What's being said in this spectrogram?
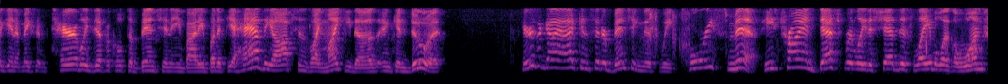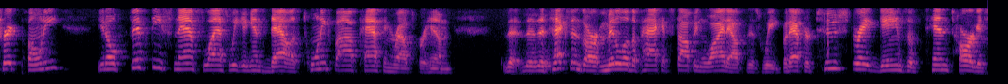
again, it makes it terribly difficult to bench anybody. But if you have the options like Mikey does and can do it, here's a guy I'd consider benching this week, Torrey Smith. He's trying desperately to shed this label as a one-trick pony. You know, 50 snaps last week against Dallas, 25 passing routes for him. The, the, the Texans are middle of the pack at stopping wideouts this week, but after two straight games of 10 targets,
